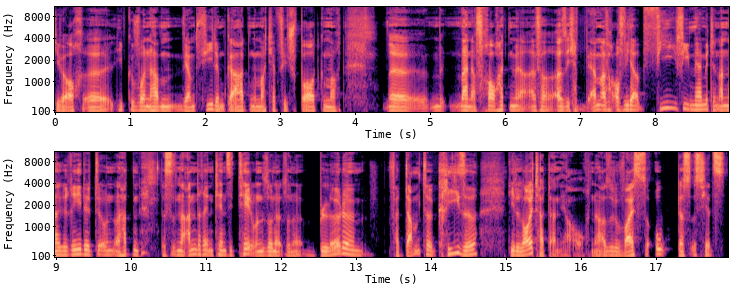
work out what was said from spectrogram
die wir auch äh, lieb gewonnen haben. Wir haben viel im Garten gemacht, ich habe viel Sport gemacht äh, mit meiner Frau hatten wir einfach, also ich hab, wir haben einfach auch wieder viel, viel mehr miteinander geredet und hatten, das ist eine andere Intensität und so eine, so eine blöde, verdammte Krise, die läutert dann ja auch. Ne? Also du weißt so, oh, das ist jetzt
